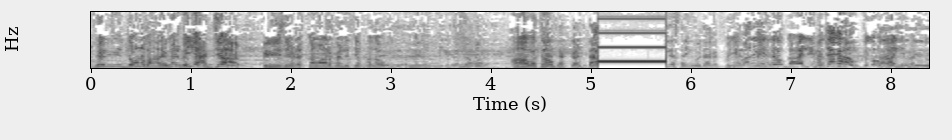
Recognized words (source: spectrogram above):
फिर ये दोनों भागे मेरे भैया आज फिर इसने डक्का मारा पहले से बताओ हाँ बताओ। सही हो जाएगा गाली मत गाली मत दो।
